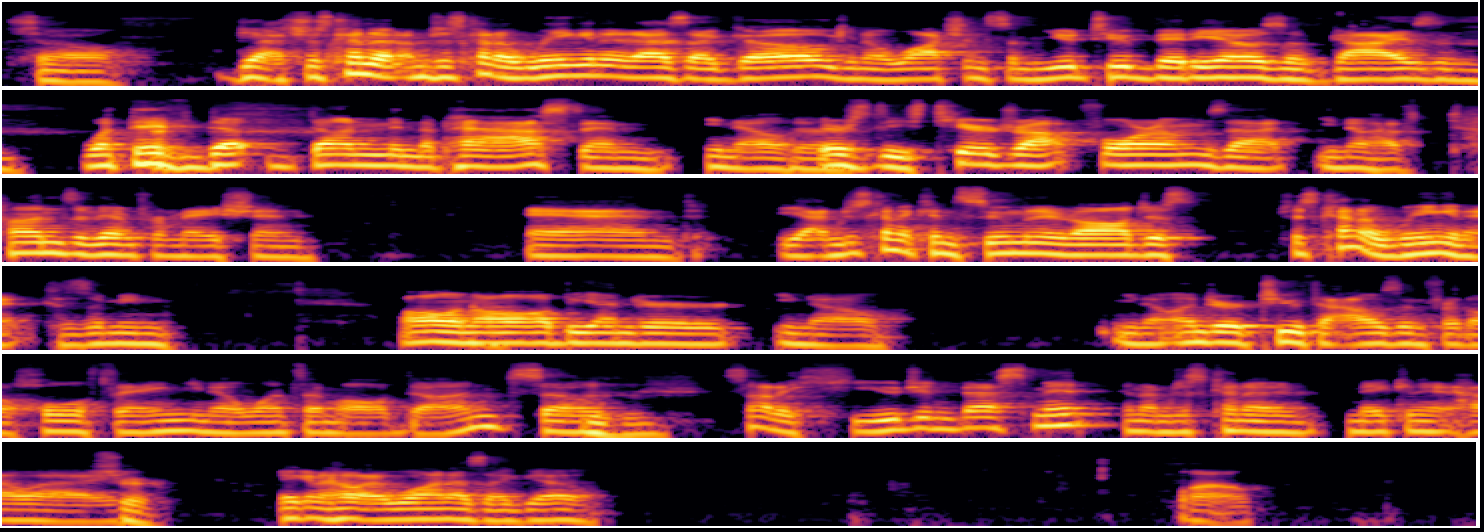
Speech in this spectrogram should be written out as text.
So yeah, it's just kind of I'm just kind of winging it as I go. You know, watching some YouTube videos of guys and what they've d- done in the past, and you know, yeah. there's these teardrop forums that you know have tons of information, and yeah, I'm just kind of consuming it all, just just kind of winging it because I mean, all in all, I'll be under you know you know under 2000 for the whole thing you know once i'm all done so mm-hmm. it's not a huge investment and i'm just kind of making it how i sure making it how i want as i go wow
